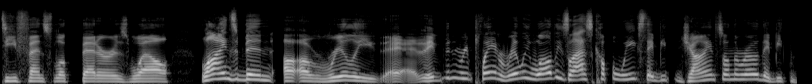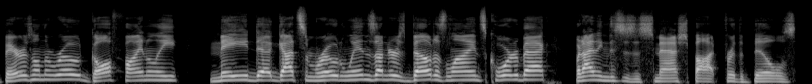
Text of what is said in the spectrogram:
Defense looked better as well. Lions have been a, a really, eh, they've been playing really well these last couple weeks. They beat the Giants on the road. They beat the Bears on the road. Goff finally made, uh, got some road wins under his belt as Lions quarterback. But I think this is a smash spot for the Bills.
